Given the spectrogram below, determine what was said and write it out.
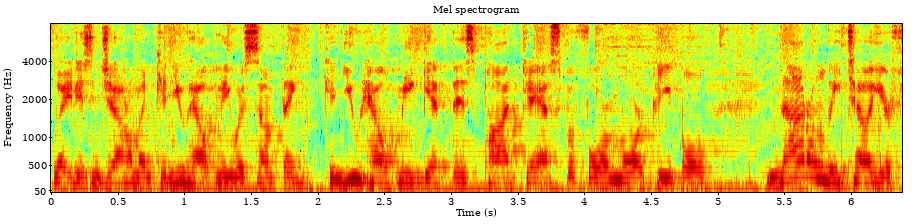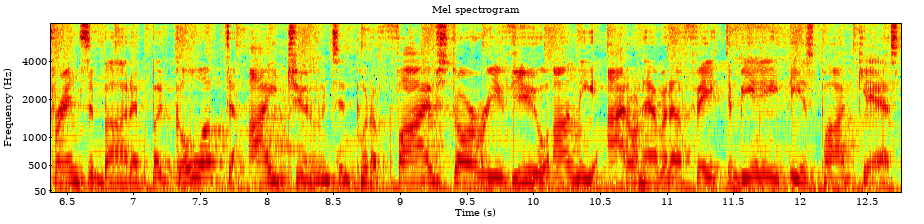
Ladies and gentlemen, can you help me with something? Can you help me get this podcast before more people? Not only tell your friends about it, but go up to iTunes and put a five star review on the I Don't Have Enough Faith to Be an Atheist podcast.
